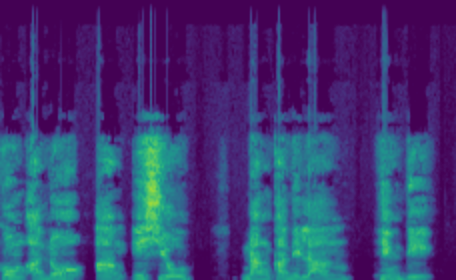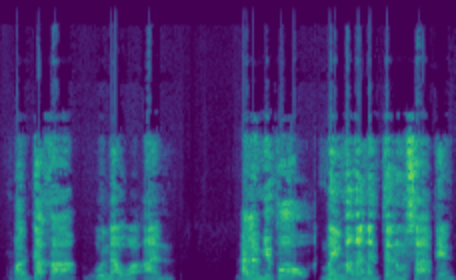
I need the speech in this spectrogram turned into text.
kung ano ang issue ng kanilang hindi pagkakaunawaan. Alam niyo po, may mga nagtanong sa akin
